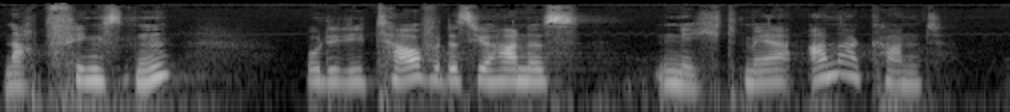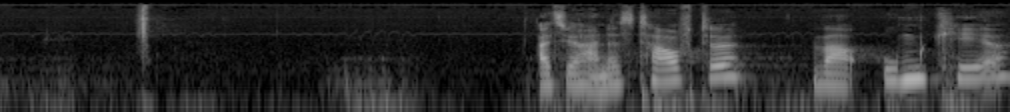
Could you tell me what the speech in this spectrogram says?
Nach Pfingsten wurde die Taufe des Johannes nicht mehr anerkannt. Als Johannes taufte, war Umkehr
